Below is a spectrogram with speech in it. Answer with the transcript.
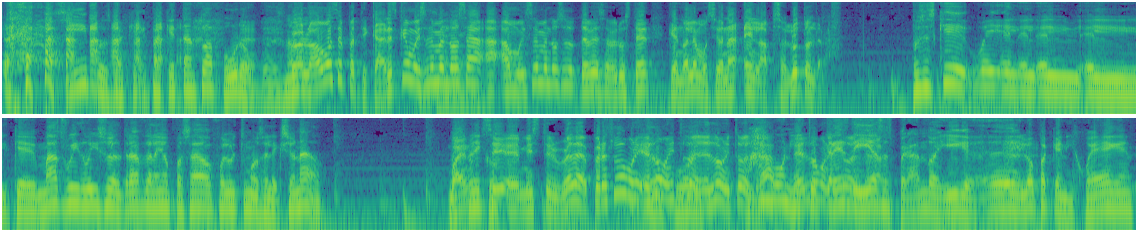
sí, pues ¿para qué, ¿para qué tanto apuro? Pues, ¿no? Pero lo vamos a platicar. Es que Moisés Mendoza, a, a Moisés Mendoza debe saber usted que no le emociona en lo absoluto el draft. Pues es que, güey, el, el, el, el que más ruido hizo del draft del año pasado fue el último seleccionado. ¿Me Bueno, explico? sí, eh, Mr. Red, pero es lo, boni- es lo bonito, es lo bonito del Ah, draft. bonito, es lo bonito tres días draft. esperando ahí, eh, y luego para que ni jueguen.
